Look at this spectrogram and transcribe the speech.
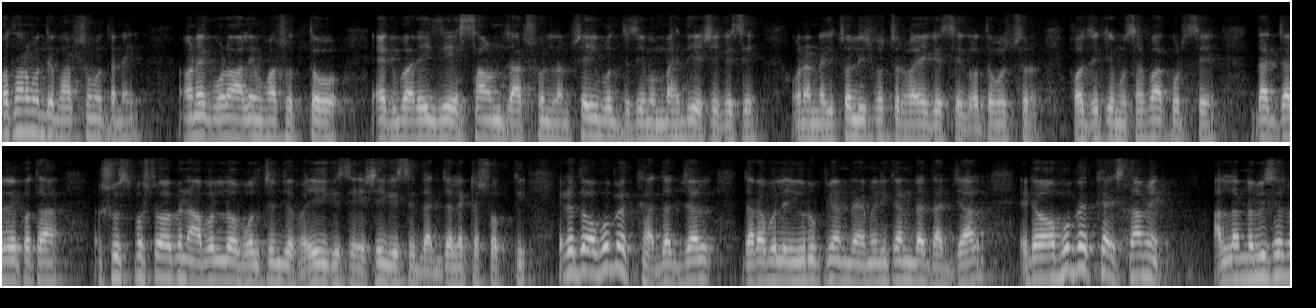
কথার মধ্যে ভারসাম্যতা নেই। অনেক বড় আলিম হওয়া সত্ত্বেও একবার এই যে সাউন্ড যার শুনলাম, সেই বলতেছে, ইমাম মাহদি এসে গেছে, ওনার নাকি চল্লিশ বছর হয়ে গেছে, গত বছর হজেকে মুসাফা করছে। দাজ্জালের কথা সুস্পষ্টভাবে না বললেও বলছেন যে হয়েই গেছে এসে গেছে, দাজ্জাল একটা শক্তি। এটা তো অপব্যাখ্যা। দাজ্জাল, যারা বলে ইউরোপিয়ানরা, আমেরিকানরা দাজ্জাল, এটা অপব্যাখ্যা ইসলামিক আল্লাহ নবী সাহেব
